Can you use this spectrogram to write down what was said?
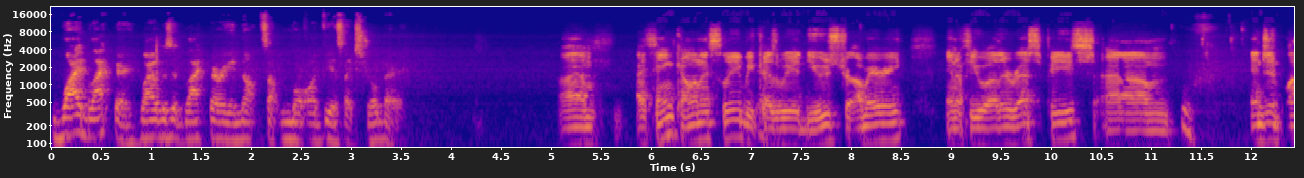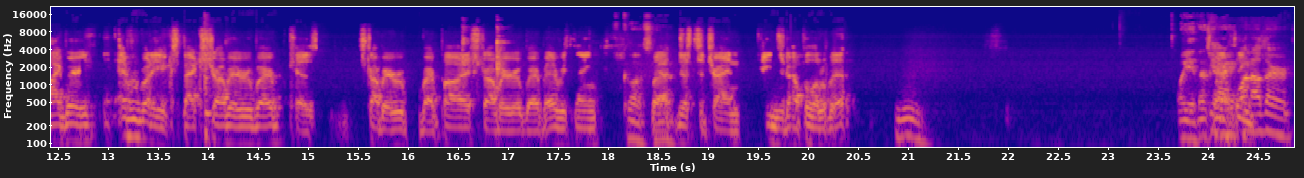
Why blackberry? Why was it blackberry and not something more obvious like strawberry? Um, I think honestly because we had used strawberry in a few other recipes, um, and just blackberry. Everybody expects strawberry rhubarb because strawberry rhubarb pie, strawberry rhubarb everything. Of course, But just to try and change it up a little bit. Mm. Oh yeah, that's Yeah, right. One think- other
